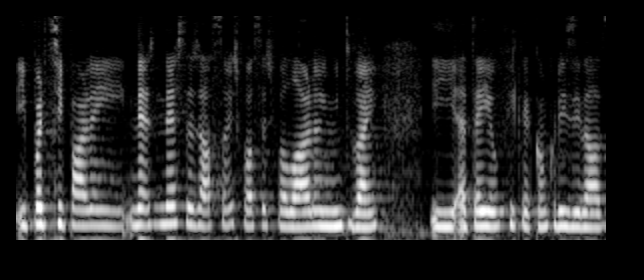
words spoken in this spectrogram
e- e participarem nes- nestas ações que vocês falaram e muito bem. E até eu fiquei com curiosidade,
